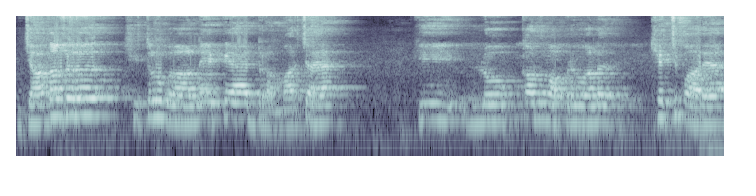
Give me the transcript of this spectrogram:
ਜ਼ਿਆਦਾ ਫਿਰ ਸ਼ੀਤਲ ਉਗਰਾਲ ਨੇ ਇੱਕ ਇਹ ਡਰਾਮਾ ਰਚਾਇਆ ਕਿ ਲੋਕਾਂ ਨੂੰ ਆਪਣੇ ਵੱਲ ਖਿੱਚ ਪਾ ਰਿਹਾ,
